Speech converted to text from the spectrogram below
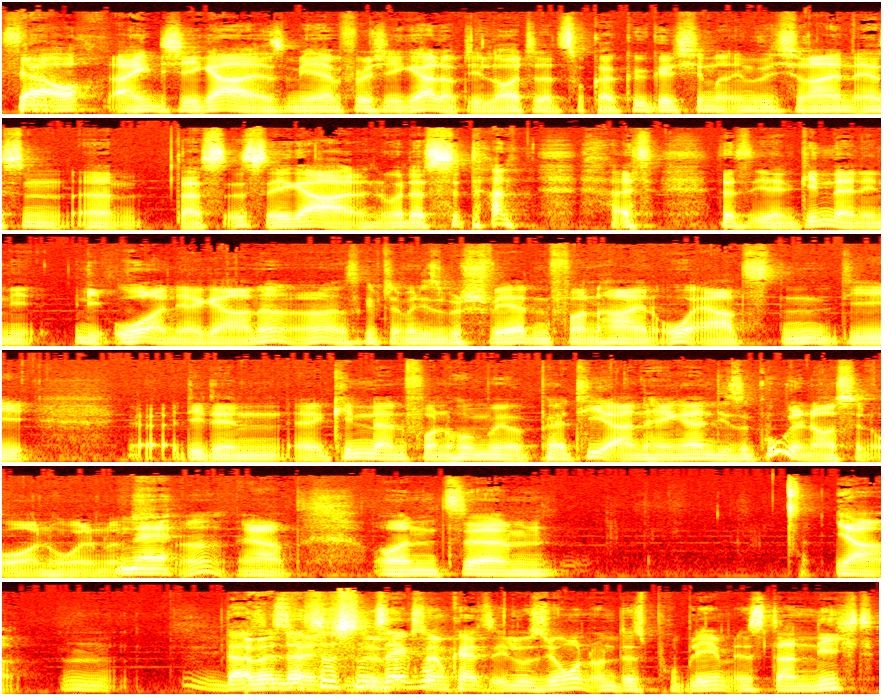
ist ja. ja. auch eigentlich egal. Ist mir völlig egal, ob die Leute da Zuckerkügelchen in sich rein essen. Ähm, das ist egal. Nur, dass sie dann halt, dass ihren Kindern in die, in die Ohren ja gerne. Ne? Es gibt ja immer diese Beschwerden von HNO-Ärzten, die äh, die den äh, Kindern von Homöopathie-Anhängern diese Kugeln aus den Ohren holen müssen. Nee. Ne? Ja. Und ähm, ja, das Aber ist das halt ist eine Wirksamkeitsillusion und das Problem ist dann nicht,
